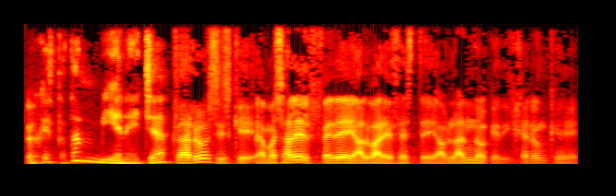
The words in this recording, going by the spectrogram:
Pero es que está tan bien hecha. Claro, si es que además sale el Fede Álvarez este hablando, que dijeron que,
